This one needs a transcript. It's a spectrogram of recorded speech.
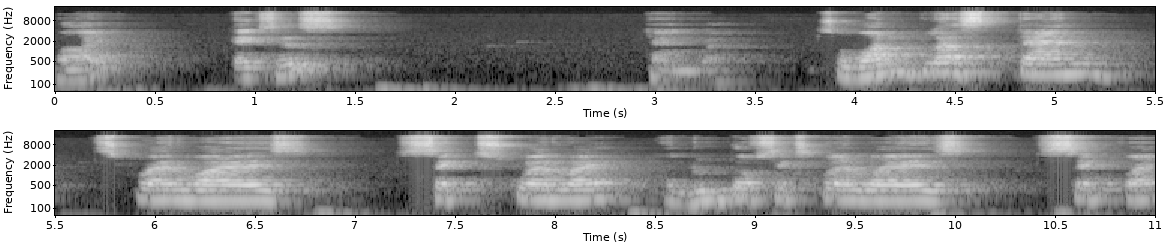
by x is tan y. So 1 plus tan square y is sec square y and root of sec square y is sec y.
